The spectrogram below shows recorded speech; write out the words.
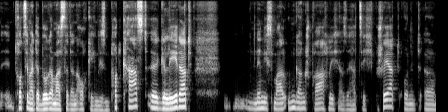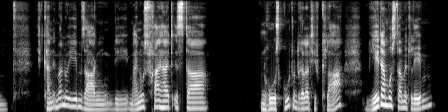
äh, trotzdem hat der Bürgermeister dann auch gegen diesen Podcast äh, geledert, nenne ich es mal umgangssprachlich. Also er hat sich beschwert und ähm, ich kann immer nur jedem sagen, die Meinungsfreiheit ist da ein hohes Gut und relativ klar. Jeder muss damit leben,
